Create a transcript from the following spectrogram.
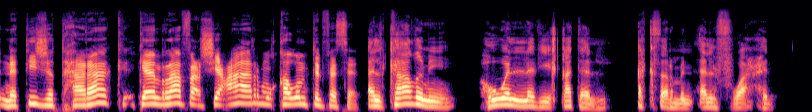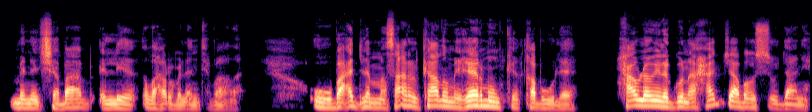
نتيجة حراك كان رافع شعار مقاومة الفساد. الكاظمي هو الذي قتل أكثر من ألف واحد من الشباب اللي ظهروا بالانتفاضة. وبعد لما صار الكاظمي غير ممكن قبوله حاولوا يلقون أحد جابوا السوداني.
